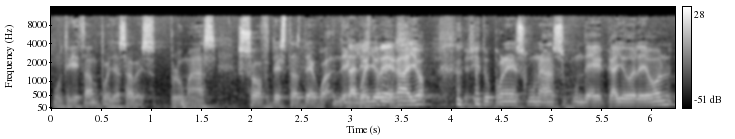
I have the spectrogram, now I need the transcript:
utilizan, pues ya sabes, plumas soft de estas de, de cuello de gallo. Pero si tú pones unas un de gallo de león,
